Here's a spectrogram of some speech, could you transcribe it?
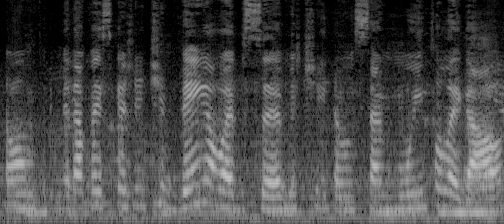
então primeira vez que a gente vem ao Web Summit, então isso é muito legal.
